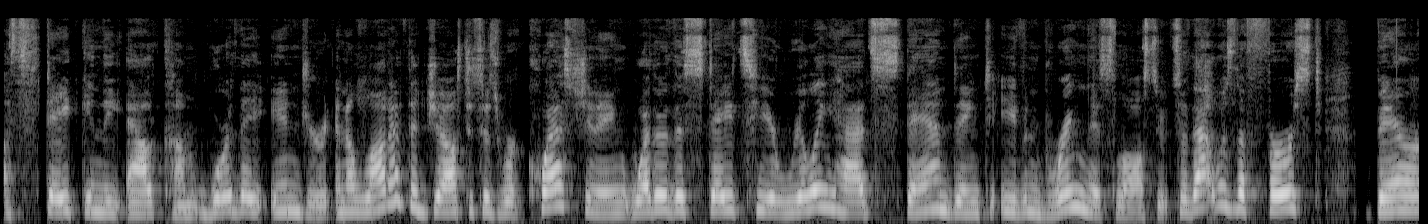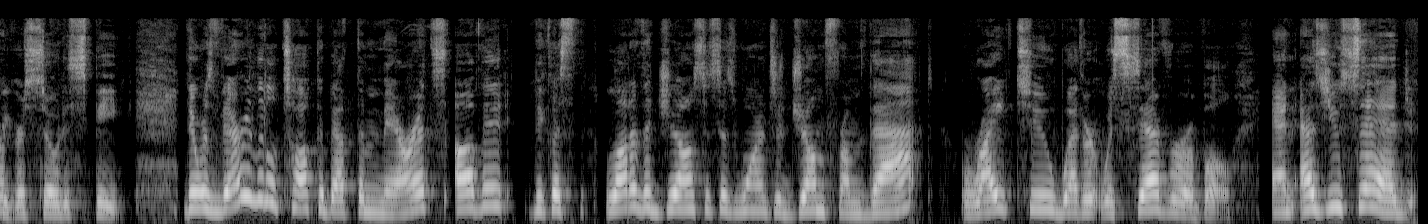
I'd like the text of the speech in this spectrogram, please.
a stake in the outcome. Were they injured? And a lot of the justices were questioning whether the states here really had standing to even bring this lawsuit. So that was the first barrier, so to speak. There was very little talk about the merits of it because a lot of the justices wanted to jump from that right to whether it was severable. And as you said,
